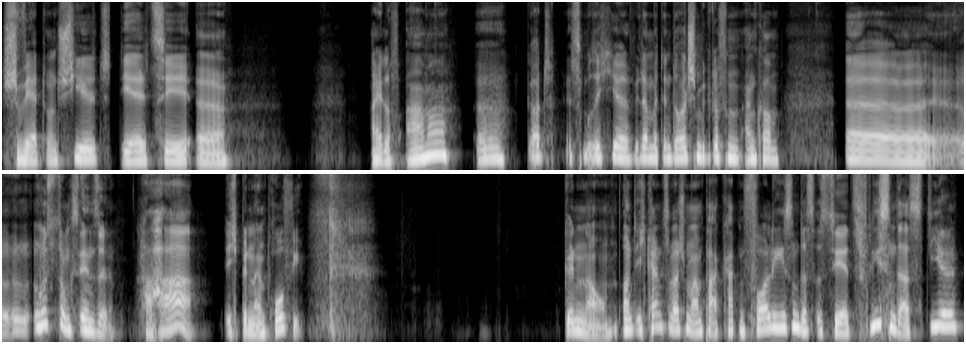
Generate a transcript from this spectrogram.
Schwert und Shield DLC äh, Isle of Armor. Äh, Gott, jetzt muss ich hier wieder mit den deutschen Begriffen ankommen. Äh, Rüstungsinsel. Haha, ich bin ein Profi. Genau. Und ich kann zum Beispiel mal ein paar Karten vorlesen. Das ist jetzt fließender Stil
